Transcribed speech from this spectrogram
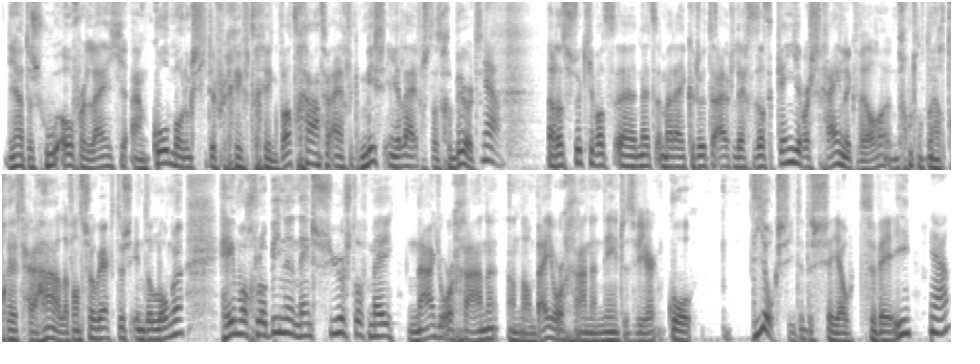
Ja, dus hoe overlijd je aan koolmonoxidevergiftiging? Wat gaat er eigenlijk mis in je lijf als dat gebeurt? Ja. Nou, dat stukje wat uh, net Marijke Rutte uitlegde, dat ken je waarschijnlijk wel. Goed om het toch even herhalen, want zo werkt het dus in de longen. Hemoglobine neemt zuurstof mee naar je organen. En dan bij je organen neemt het weer kooldioxide, dus CO2. Ja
